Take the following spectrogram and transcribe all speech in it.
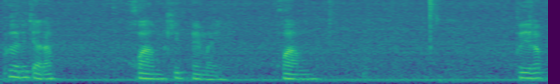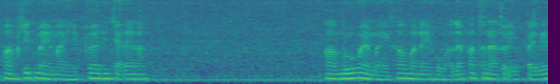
เพื่อที่จะรับความคิดใหม่ ๆ ความ เพื่อรับความคิดใหม่ ๆ เพื่อที่จะได้รับ ความรู้ใหม่ ๆ เข้ามาในหัวและพัฒนาตัวเองไปเรื่อ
